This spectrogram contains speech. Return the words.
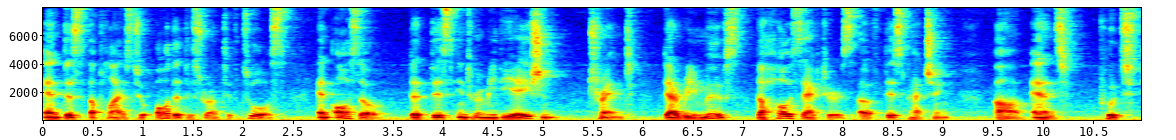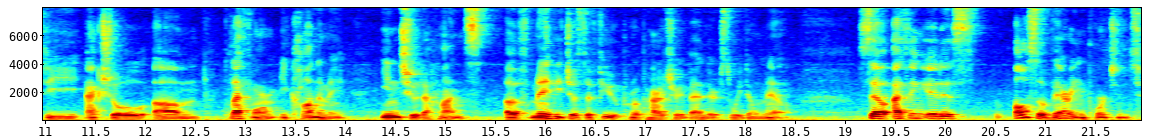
And this applies to all the disruptive tools and also the disintermediation trend that removes the whole sectors of dispatching uh, and puts the actual um, platform economy into the hands of maybe just a few proprietary vendors, we don't know. So I think it is also very important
